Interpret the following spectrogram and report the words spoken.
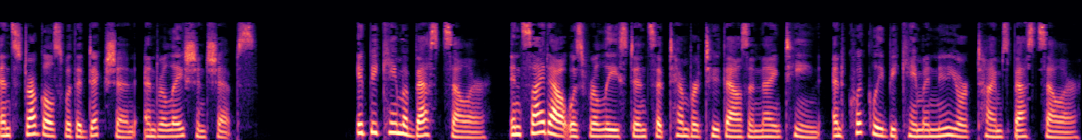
and struggles with addiction and relationships. It became a bestseller. Inside Out was released in September 2019 and quickly became a New York Times bestseller.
